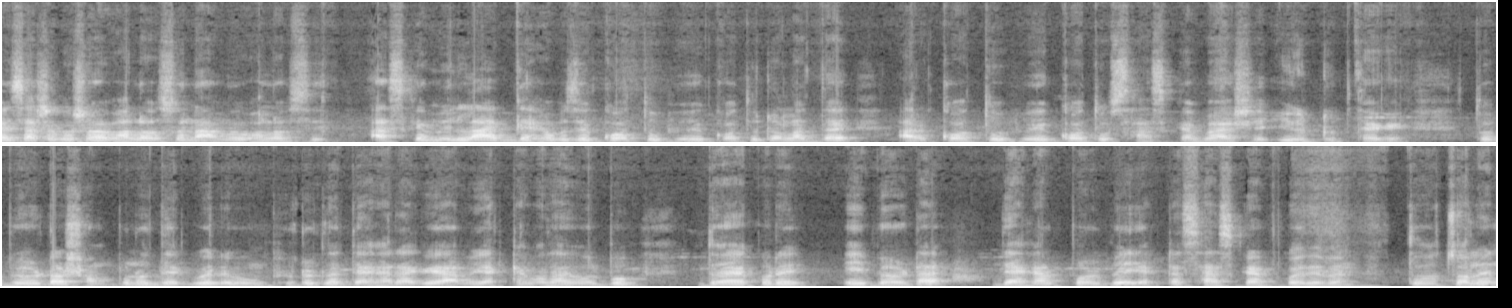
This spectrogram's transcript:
গাইস আশা করি সবাই ভালো আছেন আমিও ভালো আছি। আজকে আমি লাইভ দেখাবো যে কত ভিউয়ে কত ডলার দেয় আর কত ভিউয়ে কত সাবস্ক্রাইবার আসে ইউটিউব থেকে। তো ভিডিওটা সম্পূর্ণ দেখবেন এবং ভিডিওটা দেখার আগে আমি একটা কথা বলব, দয়া করে এই ভিডিওটা দেখার পূর্বেই একটা সাবস্ক্রাইব করে দেবেন। তো চলেন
